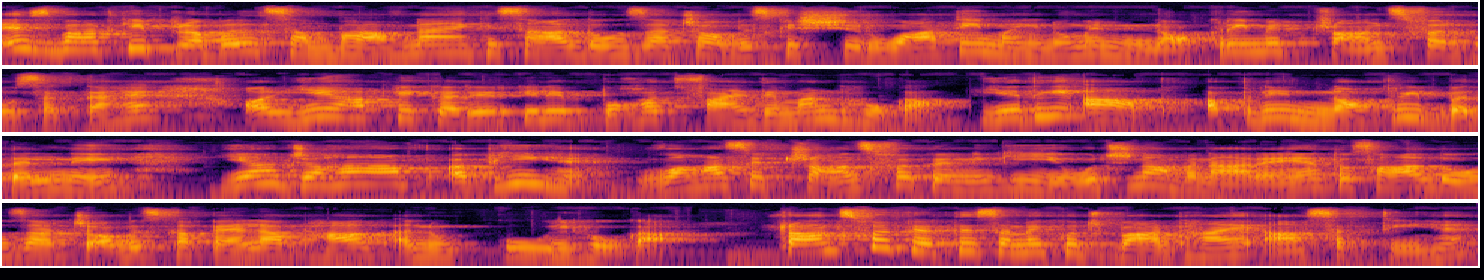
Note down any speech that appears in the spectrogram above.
इस बात की प्रबल संभावना है कि साल 2024 के शुरुआती महीनों में नौकरी में ट्रांसफ़र हो सकता है और ये आपके करियर के लिए बहुत फ़ायदेमंद होगा। यदि आप अपनी नौकरी बदलने या जहाँ आप अभी हैं, वहाँ से ट्रांसफ़र करने की योजना बना रहे हैं तो साल 2024 का पहला भाग अनुकूल होगा। ट्रांसफ़र करते समय कुछ बाधाएँ आ सकती हैं,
